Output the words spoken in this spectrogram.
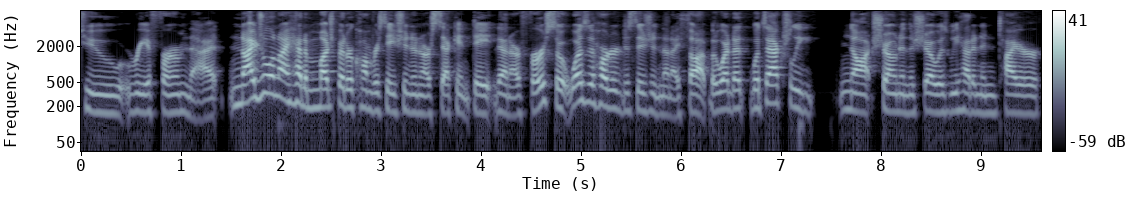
to reaffirm that. Nigel and I had a much better conversation in our second date than our first, so it was a harder decision than I thought. But what what's actually not shown in the show is we had an entire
